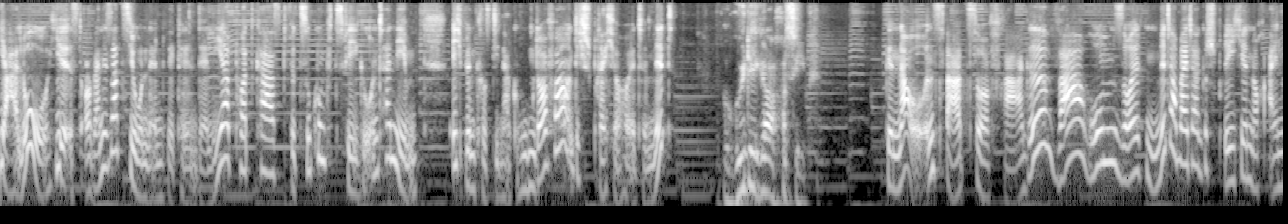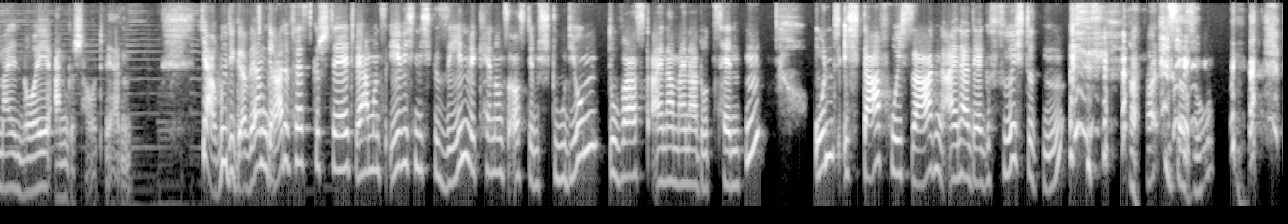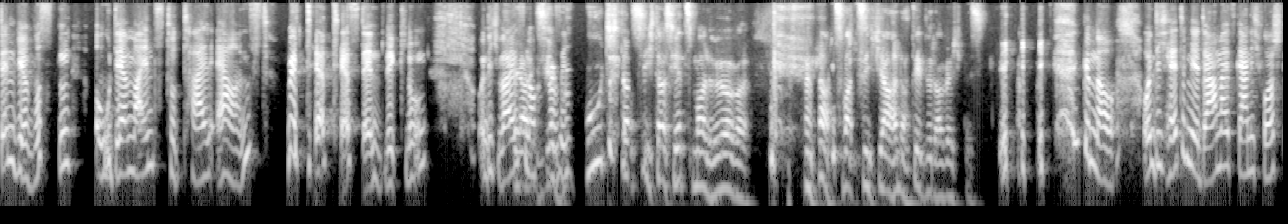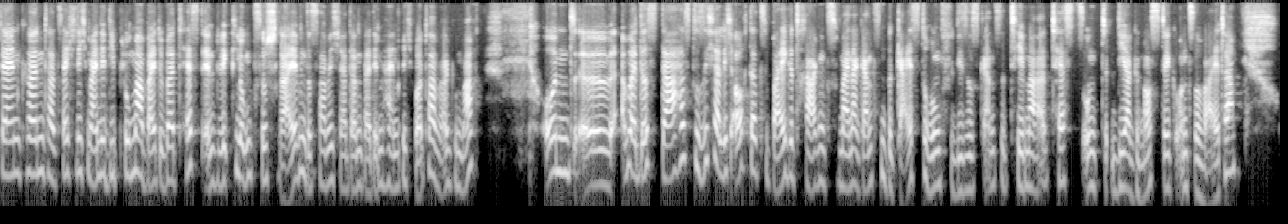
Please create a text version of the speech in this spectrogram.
Ja, hallo, hier ist Organisationen entwickeln, der LEA-Podcast für zukunftsfähige Unternehmen. Ich bin Christina Grubendorfer und ich spreche heute mit Rüdiger Hossip. Genau, und zwar zur Frage, warum sollten Mitarbeitergespräche noch einmal neu angeschaut werden? Ja, Rüdiger, wir haben gerade festgestellt, wir haben uns ewig nicht gesehen. Wir kennen uns aus dem Studium. Du warst einer meiner Dozenten. Und ich darf ruhig sagen, einer der Gefürchteten. Ist das so? Denn wir wussten, oh, der meint's total ernst mit der Testentwicklung. Und ich weiß ja, noch, dass ich gut, dass ich das jetzt mal höre. Nach 20 Jahren, nachdem du da weg bist. genau. Und ich hätte mir damals gar nicht vorstellen können, tatsächlich meine Diplomarbeit über Testentwicklung zu schreiben. Das habe ich ja dann bei dem Heinrich Wotterwer gemacht. Und äh, aber das, da hast du sicherlich auch dazu beigetragen zu meiner ganzen Begeisterung für dieses ganze Thema Tests und Diagnostik und so weiter.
